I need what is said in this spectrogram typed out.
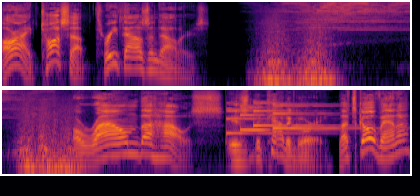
All right, toss up $3,000. Around the house is the category. Let's go, Vanna.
